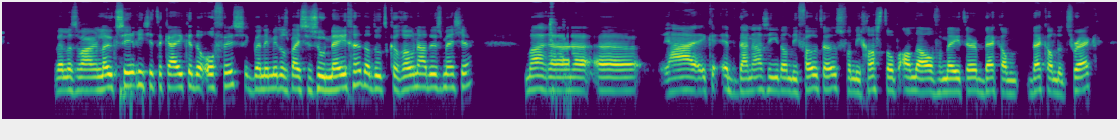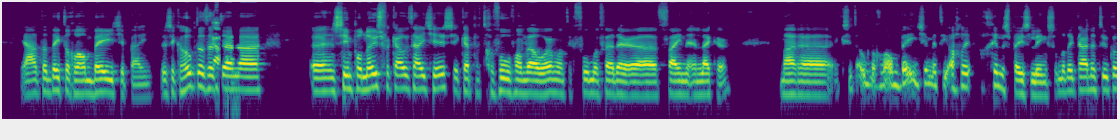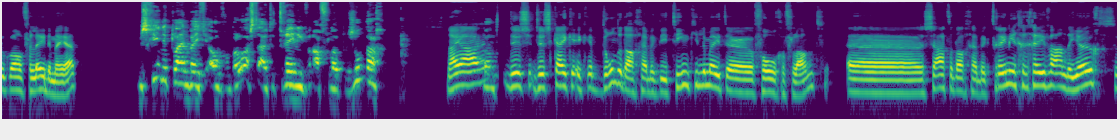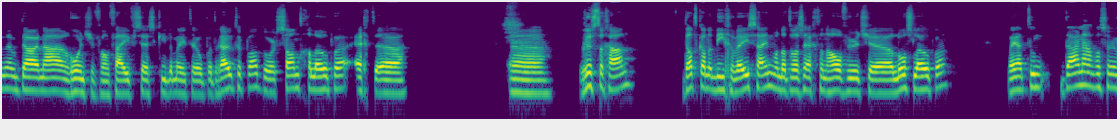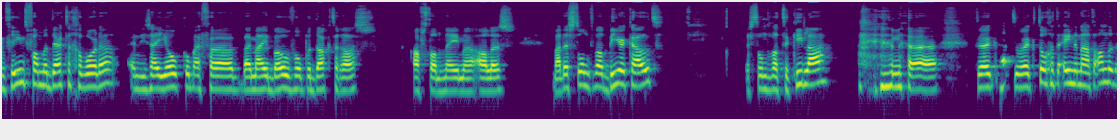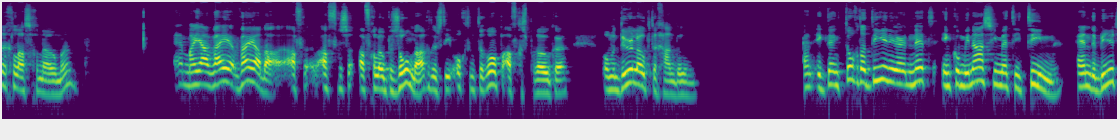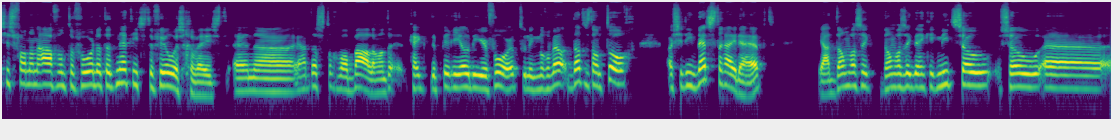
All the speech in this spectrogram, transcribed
Weliswaar een leuk serietje te kijken, The Office. Ik ben inmiddels bij seizoen 9. Dat doet corona dus met je. Maar uh, uh, ja, ik, daarna zie je dan die foto's van die gasten op anderhalve meter. Back on, back on the track. Ja, dat deed toch wel een beetje pijn. Dus ik hoop dat het uh, een simpel neusverkoudheidje is. Ik heb het gevoel van wel hoor, want ik voel me verder fijn en lekker. Maar uh, ik zit ook nog wel een beetje met die Achillespees links, omdat ik daar natuurlijk ook wel een verleden mee heb. Misschien een klein beetje overbelast uit de training van afgelopen zondag. Nou ja, Want... dus, dus kijk, ik heb, donderdag heb ik die 10 kilometer volgevlamd. Uh, zaterdag heb ik training gegeven aan de jeugd. Toen heb ik daarna een rondje van 5, 6 kilometer op het ruiterpad door het zand gelopen. Echt uh, rustig aan. Dat kan het niet geweest zijn, want dat was echt een half uurtje eh, loslopen. Maar ja, toen, daarna was er een vriend van me 30 geworden. En die zei, joh, kom even bij mij boven op het dakterras. Afstand nemen, alles. Maar er stond wat bierkoud. Er stond wat tequila. en uh, toen, heb ik, toen, heb ik, toch het ene na het andere glas genomen. En, maar ja, wij, wij hadden af, afgelopen zondag, dus die ochtend erop, afgesproken om een duurloop te gaan doen. En ik denk toch dat die er net in combinatie met die tien en de biertjes van een avond ervoor, dat het net iets te veel is geweest. En uh, ja, dat is toch wel balen. Want uh, kijk, de periode hiervoor, toen ik nog wel, dat is dan toch, als je die wedstrijden hebt, ja, dan was ik, dan was ik denk ik niet zo, zo, uh,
